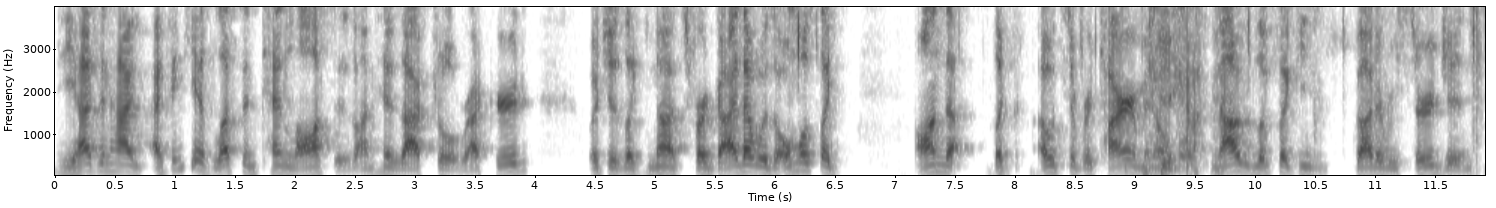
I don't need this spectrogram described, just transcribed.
he hasn't had. I think he has less than ten losses on his actual record, which is like nuts for a guy that was almost like on the like outs of retirement Yeah. almost. Now it looks like he's got a resurgence.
